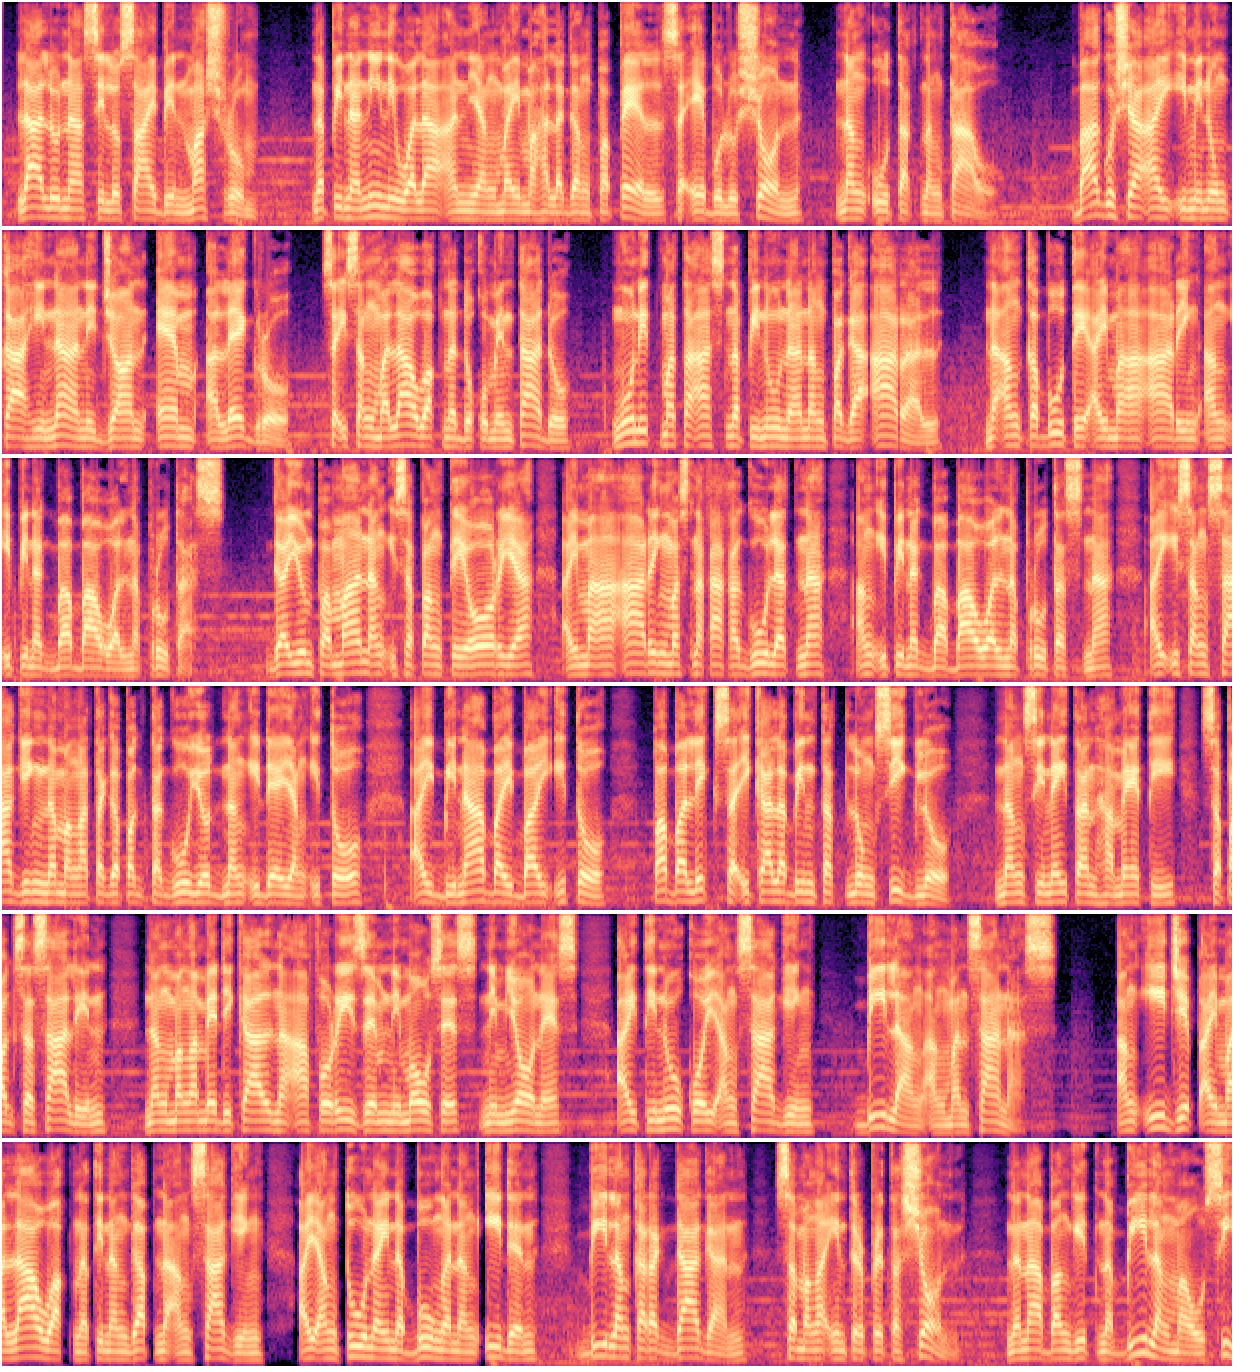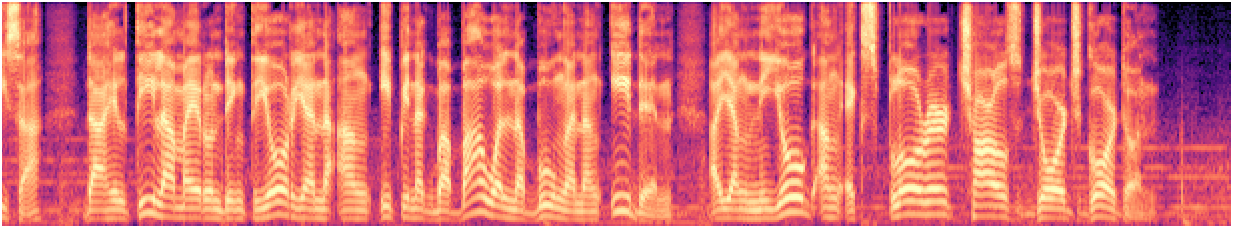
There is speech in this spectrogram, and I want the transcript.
lalo na psilocybin mushroom na pinaniniwalaan niyang may mahalagang papel sa ebolusyon ng utak ng tao. Bago siya ay iminungkahi na ni John M. Allegro sa isang malawak na dokumentado ngunit mataas na pinuna ng pag-aaral na ang kabute ay maaaring ang ipinagbabawal na prutas. Gayunpaman ang isa pang teorya ay maaaring mas nakakagulat na ang ipinagbabawal na prutas na ay isang saging na mga tagapagtaguyod ng ideyang ito ay binabaybay ito pabalik sa ikalabintatlong siglo ng si Hameti sa pagsasalin ng mga medikal na aphorism ni Moses Nimyones ay tinukoy ang saging bilang ang mansanas. Ang Egypt ay malawak na tinanggap na ang saging ay ang tunay na bunga ng Eden bilang karagdagan sa mga interpretasyon na nabanggit na bilang mausisa dahil tila mayroon ding teorya na ang ipinagbabawal na bunga ng Eden ay ang niyog ang explorer Charles George Gordon.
